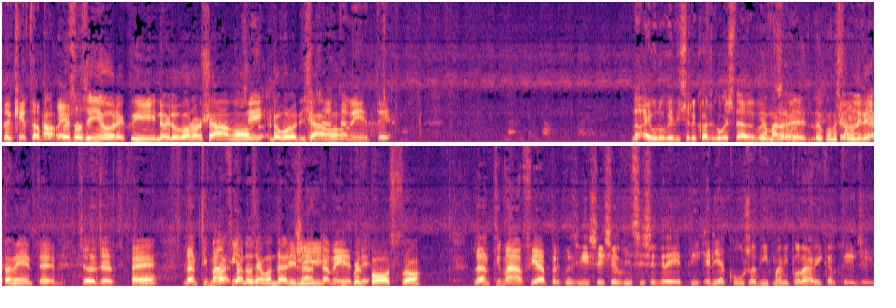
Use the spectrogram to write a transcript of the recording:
perché è troppo oh, bello. Questo signore qui, noi lo conosciamo, sì, dopo lo diciamo. Esattamente. No, è uno che dice le cose come stanno. No, ma lo, lo conosciamo direttamente. Eh? L'antimafia... Quando siamo andati lì, in quel posto... L'antimafia perquisisce i servizi segreti e li accusa di manipolare i carteggi.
